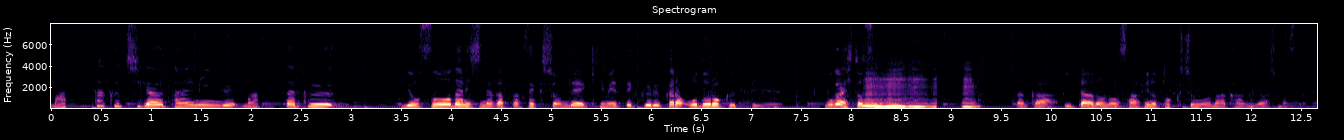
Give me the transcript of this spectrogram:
全く違うタイミング、全く予想だにしなかったセクションで決めてくるから驚くっていうのが一つの、うんうんうんうん。なんか、イタロのサーフィンの特徴な感じはしますよね。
